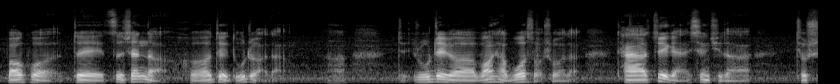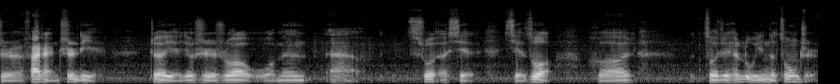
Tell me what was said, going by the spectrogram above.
包括对自身的和对读者的啊，如这个王小波所说的，他最感兴趣的就是发展智力，这也就是说我们呃说写写作和做这些录音的宗旨。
